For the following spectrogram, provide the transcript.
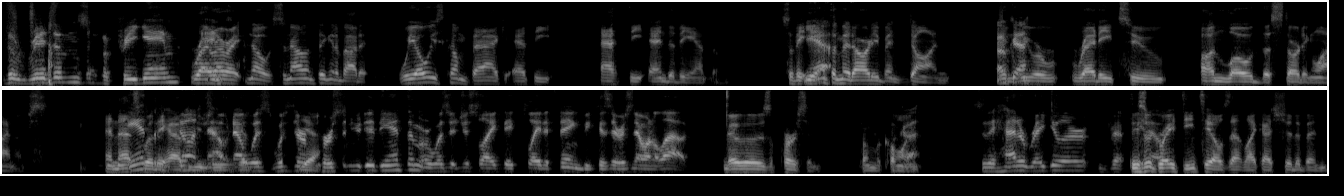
the rhythms of a pregame. right, and- right, right. No. So now I'm thinking about it. We always come back at the at the end of the anthem. So the Yeah. anthem had already been done. Okay. We were ready to unload the starting lineups, and that's where they Anthem have done. Now, now was was there Yeah. a person who did the anthem, or was it just like they played a thing because there was no one allowed? No it was a person, if I'm recalling. Okay. So they had a regular. These are know- great details that like I should have been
